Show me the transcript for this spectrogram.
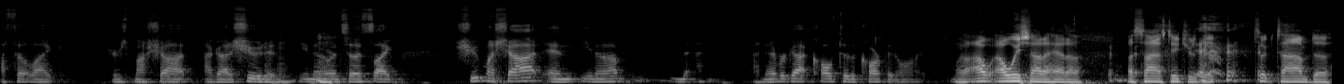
I felt like, here's my shot. I got to shoot it, Mm-hmm. you know? And so it's like, shoot my shot. And, you know, I, I never got called to the carpet on it. Well, I, I wish I'd have had a, a science teacher that took time to,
